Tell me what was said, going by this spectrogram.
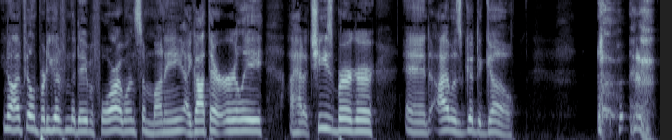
you know, I'm feeling pretty good from the day before. I won some money. I got there early. I had a cheeseburger and I was good to go.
